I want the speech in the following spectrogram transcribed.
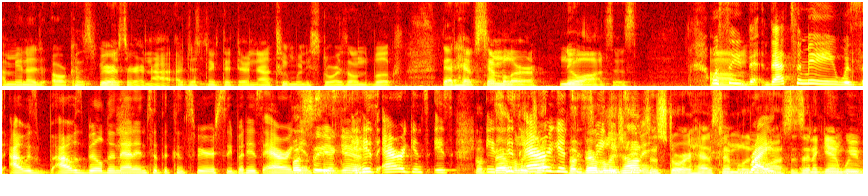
I mean, a- or conspiracy or not. I just think that there are now too many stories on the books that have similar nuances. Well, see, Um, that, that to me was I was I was building that into the conspiracy, but his arrogance, But see, is, again- his arrogance is But is his Jo- arrogance but is Beverly speaking to. Johnson's story has similar Right. nuances, and again, we've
